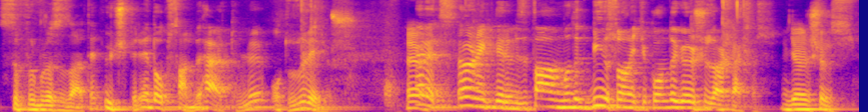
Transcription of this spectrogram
0 burası zaten 3 1 ve 91 her türlü 30'u veriyor. Evet. Evet örneklerimizi tamamladık. Bir sonraki konuda görüşürüz arkadaşlar. Görüşürüz.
